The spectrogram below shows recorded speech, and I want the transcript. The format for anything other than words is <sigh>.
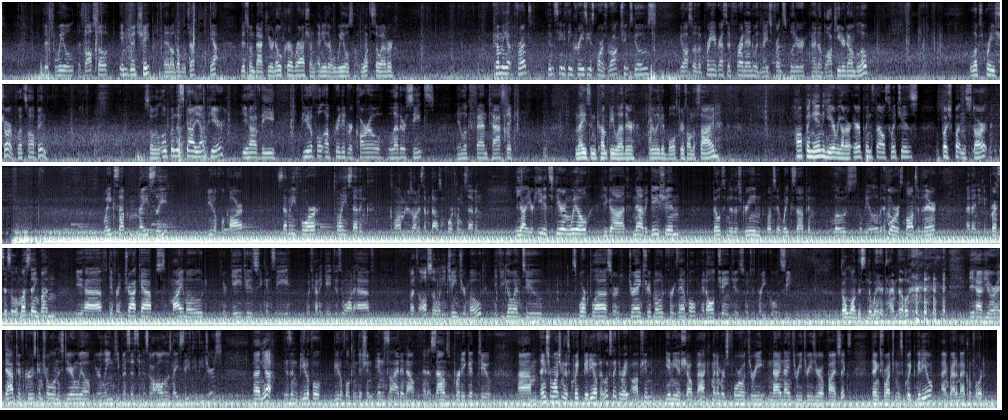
This wheel is also in good shape, and I'll double check. Yeah, this one back here, no curb rash on any of the wheels whatsoever. Coming up front, didn't see anything crazy as far as rock chips goes. You also have a pretty aggressive front end with a nice front splitter and a block heater down below. Looks pretty sharp. Let's hop in. So we'll open this guy up here. You have the beautiful upgraded Recaro leather seats. They look fantastic. Nice and comfy leather. Really good bolsters on the side. Hopping in here, we got our airplane style switches push button start. Wakes up nicely. Beautiful car. 74, 27 kilometers on it, 7,427. You got your heated steering wheel. You got navigation built into the screen. Once it wakes up and loads, it'll be a little <laughs> bit more responsive there. And then you can press this little Mustang button. You have different track apps, my mode, your gauges. You can see which kind of gauges you want to have but also when you change your mode, if you go into Sport Plus or drag strip mode, for example, it all changes, which is pretty cool to see. Don't want this in the winter time though. <laughs> you have your adaptive cruise control on the steering wheel, your lane keep assistant, and so all those nice safety features. And yeah, is in beautiful, beautiful condition inside and out. And it sounds pretty good too. Um, thanks for watching this quick video. If it looks like the right option, give me a shout back. My number is 403-993-3056. Thanks for watching this quick video. I'm Brad Maclin Ford.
